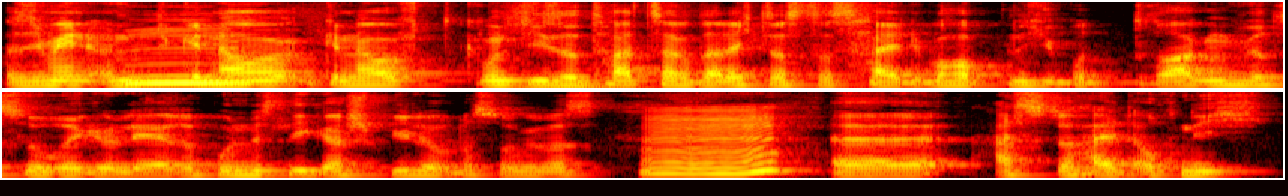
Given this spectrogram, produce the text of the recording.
Also ich meine, und Mhm. genau, genau aufgrund dieser Tatsache, dadurch, dass das halt überhaupt nicht übertragen wird, so reguläre Bundesligaspiele oder sowas, Mhm. äh, hast du halt auch nicht,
